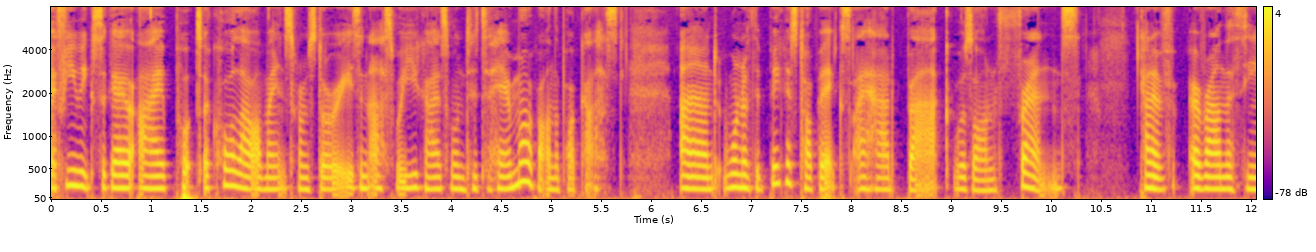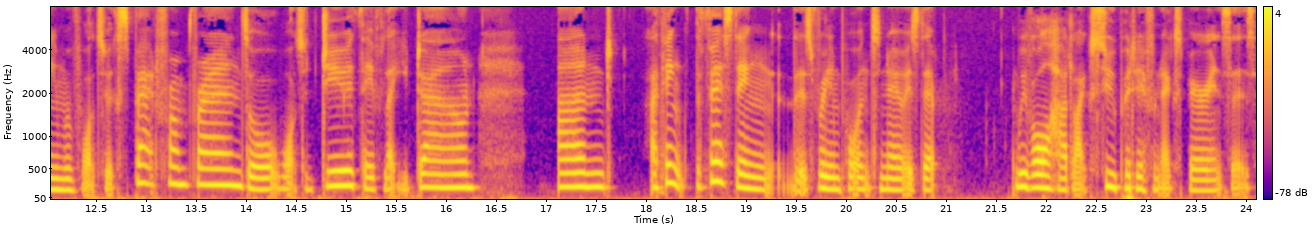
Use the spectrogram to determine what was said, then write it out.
a few weeks ago, I put a call out on my Instagram stories and asked what you guys wanted to hear more about on the podcast. And one of the biggest topics I had back was on friends, kind of around the theme of what to expect from friends or what to do if they've let you down. And I think the first thing that's really important to know is that we've all had like super different experiences.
